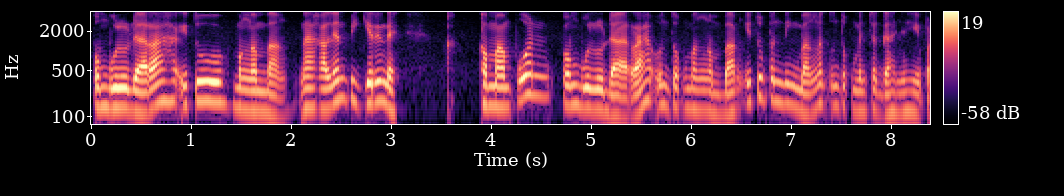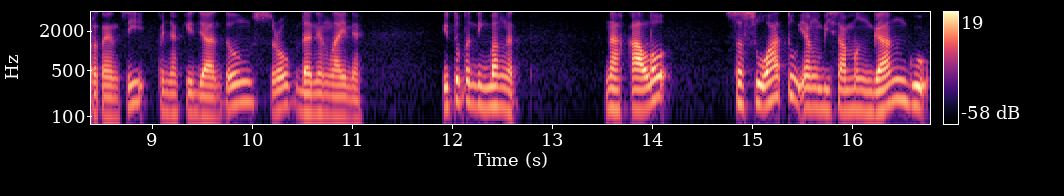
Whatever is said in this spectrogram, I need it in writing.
pembuluh darah itu mengembang. Nah, kalian pikirin deh, kemampuan pembuluh darah untuk mengembang itu penting banget untuk mencegahnya hipertensi, penyakit jantung, stroke, dan yang lainnya. Itu penting banget. Nah, kalau sesuatu yang bisa mengganggu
